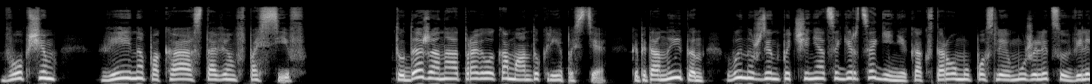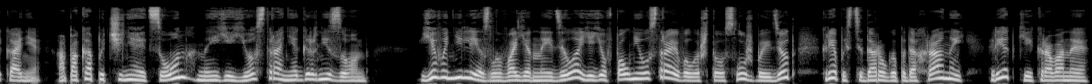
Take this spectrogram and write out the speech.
В общем, Вейна пока оставим в пассив. Туда же она отправила команду крепости. Капитан Итан вынужден подчиняться герцогине, как второму после мужа лицу в Великане, а пока подчиняется он, на ее стороне гарнизон. Ева не лезла в военные дела, ее вполне устраивало, что служба идет, крепости дорога под охраной, редкие караваны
